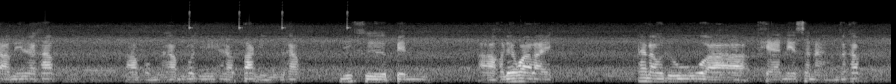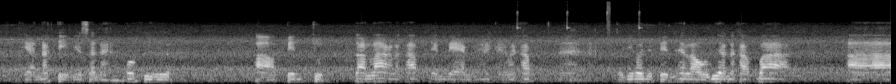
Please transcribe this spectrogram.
ตามนี้นะครับ ตามผมนะครับก็จะมีให้เราตั้งอย่างนี้นะครับ นี่คือเป็นอ่าเขาเรียกว่าอะไร ให้เราดูอ่าแผนในสนามนะครับ แผนนักเตะในสนามก็คือ เป็นจุดด้านล่างนะครับ แดงๆนะครับตัวนี้ก็จะเป็นให้เราเลือกนะครับว่าา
